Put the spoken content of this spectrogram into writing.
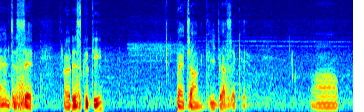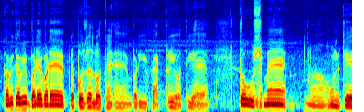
हैं जिससे रिस्क की पहचान की जा सके। कभी कभी बड़े बड़े प्रपोज़ल होते हैं बड़ी फैक्ट्री होती है तो उसमें आ, उनके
